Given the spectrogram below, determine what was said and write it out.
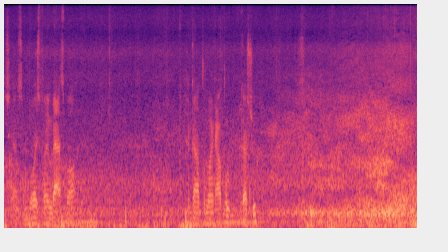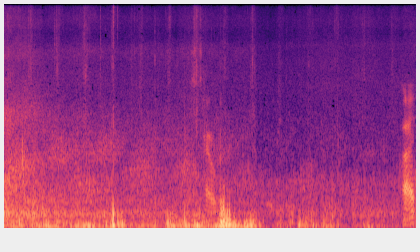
Just got some boys playing basketball. I got them, I got them. Got you. It's terrible. Alright.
